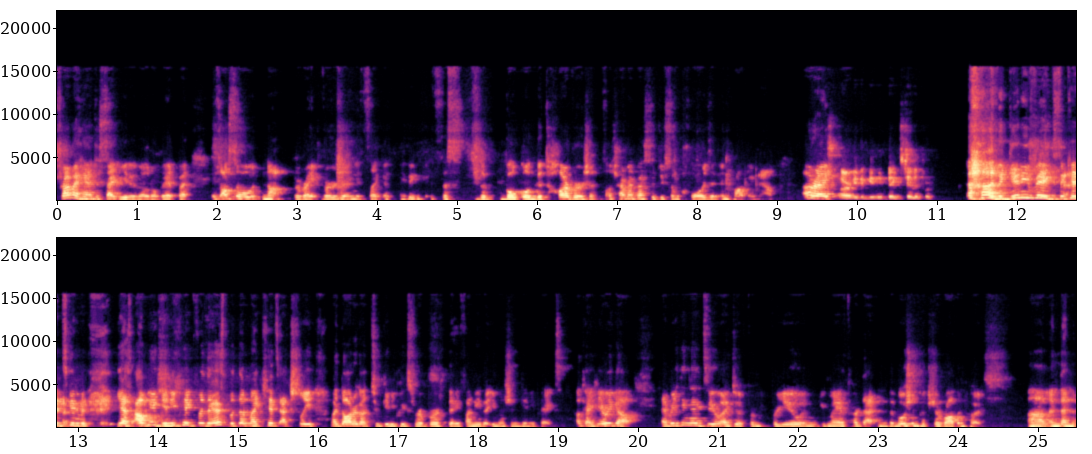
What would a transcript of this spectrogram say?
try my hand to sight read it a little bit. But it's also not the right version. It's like I think it's the the vocal and guitar version. So I'll try my best to do some chords and improvising now. All right, Are we the guinea pigs, Jennifer? the guinea pigs, the kids guinea pigs. Yes, I'll be a guinea pig for this. But then my kids actually, my daughter got two guinea pigs for her birthday. Funny that you mentioned guinea pigs. Okay, here we go. Everything I do, I do it for, for you, and you may have heard that in the motion picture Robin Hood. Um, and then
